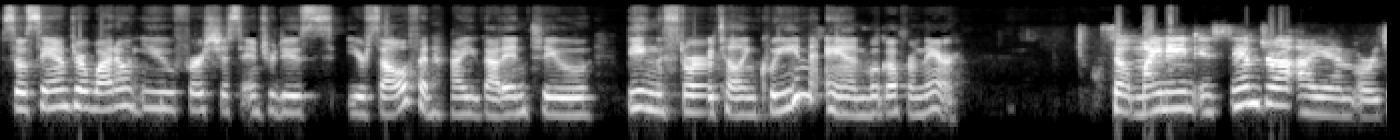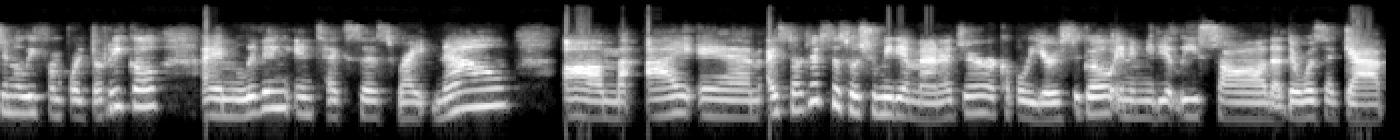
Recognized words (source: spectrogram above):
So, Sandra, why don't you first just introduce yourself and how you got into being the storytelling queen, and we'll go from there. So, my name is Sandra. I am originally from Puerto Rico. I am living in Texas right now. Um, I am. I started as a social media manager a couple of years ago, and immediately saw that there was a gap.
